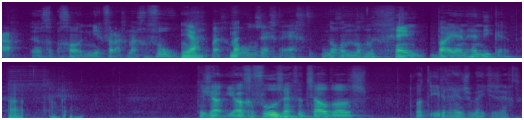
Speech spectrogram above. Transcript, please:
Ja, gewoon, je vraagt naar gevoel. Ja, mijn gevoel zegt echt nog, nog geen Bayern handicap. Oh, oké. Dus jou, jouw gevoel zegt hetzelfde als wat iedereen zo'n beetje zegt?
